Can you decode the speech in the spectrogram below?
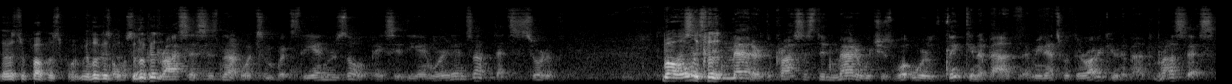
That's the Papa's point. We look at we look the at process is not what's what's the end result. Basically, the end where it ends up. That's sort of well, only because didn't matter. The process didn't matter, which is what we're thinking about. I mean, that's what they're arguing about. The process.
